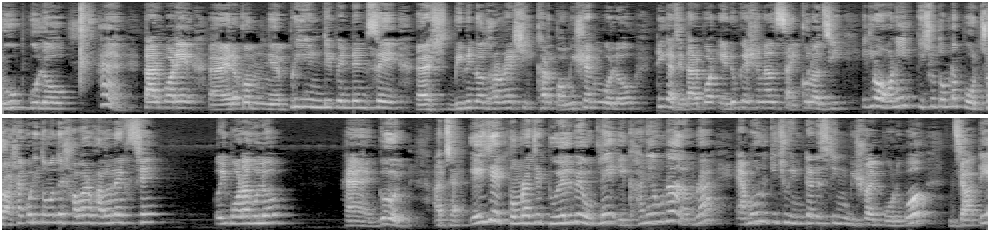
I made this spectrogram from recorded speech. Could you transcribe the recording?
রূপগুলো হ্যাঁ? তারপরে এরকম প্রি ইন্ডিপেন্ডেন্সে বিভিন্ন ধরনের শিক্ষার কমিশনগুলো, ঠিক আছে? তারপর এডুকেশনাল সাইকোলজি এগুলো অনেক কিছু তোমরা পড়ছো। আশা করি তোমাদের সবার ভালো লাগছে ওই পড়াগুলো। হ্যাঁ গুড আচ্ছা এই যে তোমরা যে টুয়েলভে উঠলে, এখানেও না আমরা এমন কিছু ইন্টারেস্টিং বিষয় পড়ব যাতে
